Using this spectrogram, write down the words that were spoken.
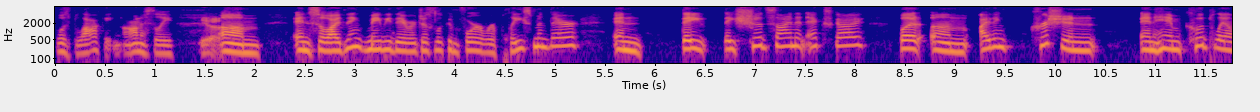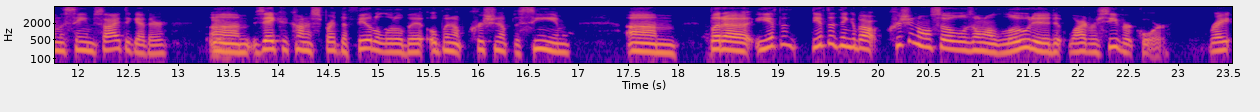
was blocking. Honestly, yeah. um, and so I think maybe they were just looking for a replacement there, and they they should sign an X guy, but um, I think Christian and him could play on the same side together. Yeah. Um, Zay could kind of spread the field a little bit, open up Christian up the seam. Um, but uh, you have to you have to think about Christian also was on a loaded wide receiver core, right?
